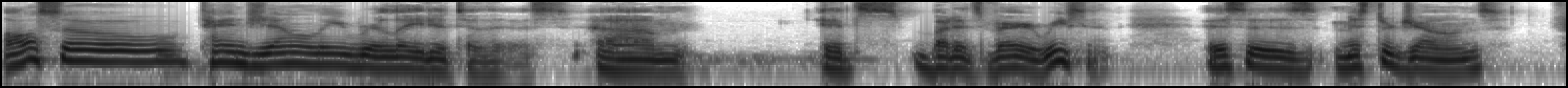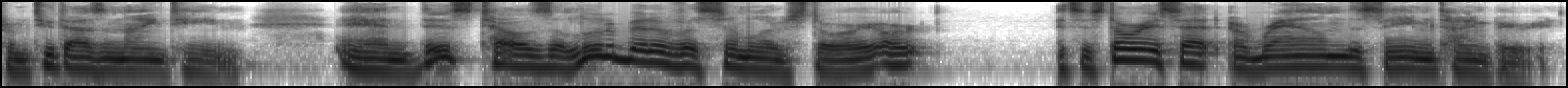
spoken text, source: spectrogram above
also tangentially related to this. Um, it's but it's very recent. This is Mr. Jones from 2019. And this tells a little bit of a similar story, or it's a story set around the same time period.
